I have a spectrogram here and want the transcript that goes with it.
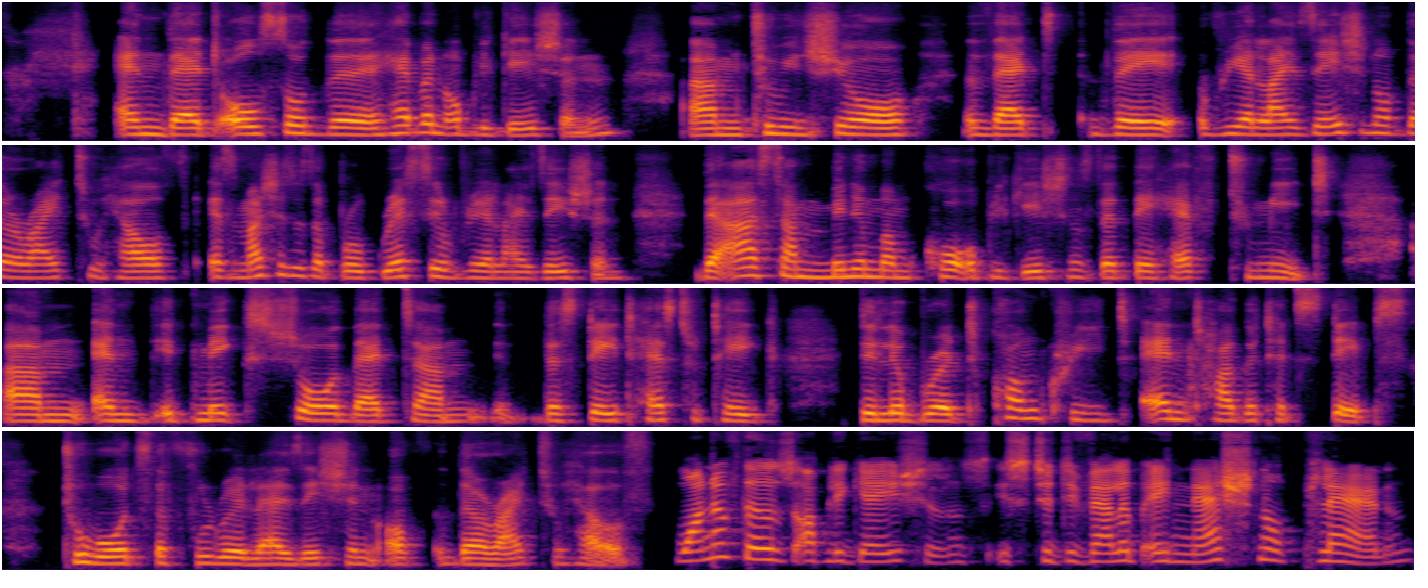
And that also they have an obligation um, to ensure that the realization of the right to health, as much as it's a progressive realization, there are some minimum core obligations that they have to meet. Um, and it makes sure that um, the state has to take deliberate, concrete, and targeted steps towards the full realization of the right to health. One of those obligations is to develop a national plan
